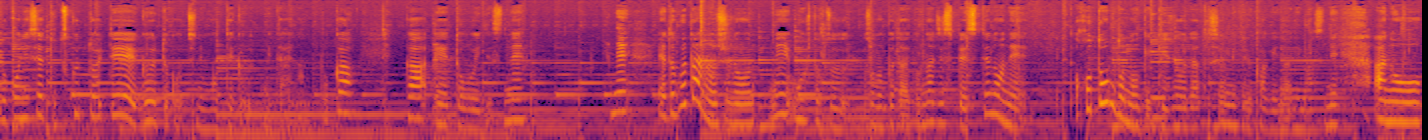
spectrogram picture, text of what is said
横にセット作っといてグーッとこっちに持ってくるみたいなのとかが、えーと、多いですね。で、えーと、舞台の後ろにもう一つその舞台と同じスペースっていうのはねほとんどの劇場で私が見てる限りありますね。あの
